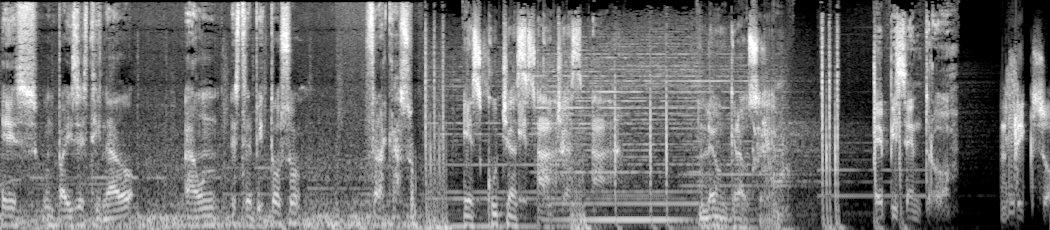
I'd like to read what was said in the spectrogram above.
es un país destinado a un estrepitoso fracaso. Escuchas, Escuchas a, León Krause. Epicentro. Dixo.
